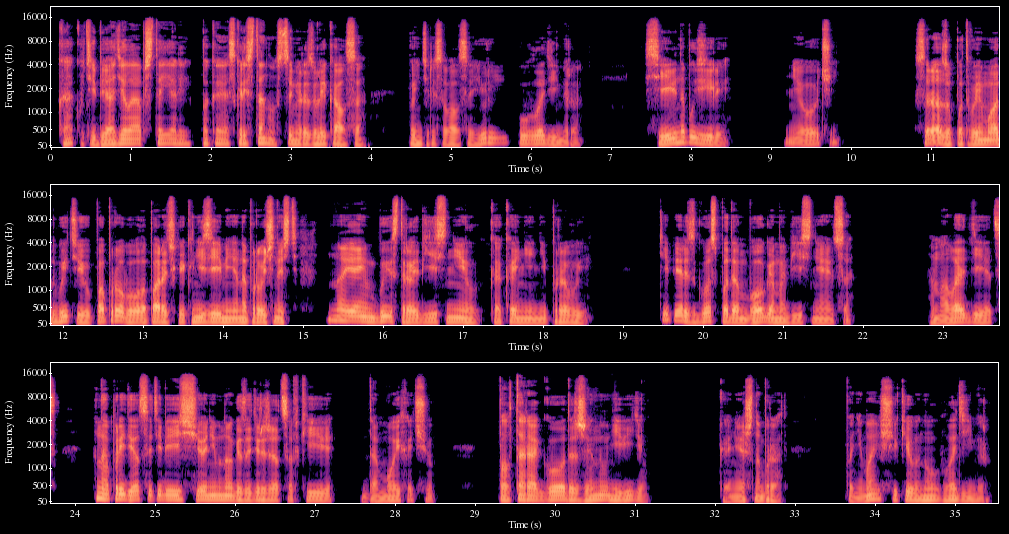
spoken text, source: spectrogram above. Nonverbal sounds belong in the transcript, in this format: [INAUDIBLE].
Как у тебя дела обстояли, пока я с крестоносцами развлекался? поинтересовался Юрий у Владимира. Сильно бузили? Не очень. Сразу по твоему отбытию попробовала парочка князей меня на прочность, но я им быстро объяснил, как они не правы. Теперь с Господом Богом объясняются. Молодец. Но придется тебе еще немного задержаться в Киеве. Домой хочу. Полтора года жену не видел. Конечно, брат. Понимающе кивнул Владимир.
